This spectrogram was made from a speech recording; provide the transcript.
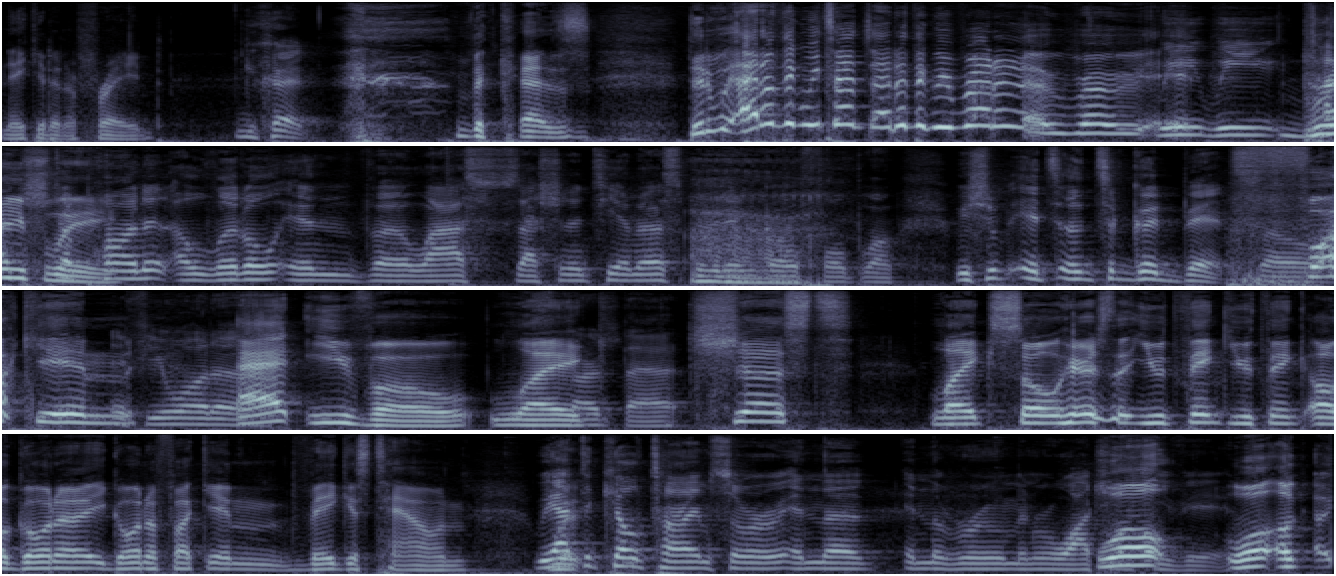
naked and afraid you could. because did we? I don't think we touched. I don't think we brought it. Uh, bro, We we briefly. touched upon it a little in the last session of TMS, but we didn't go full blown. We should. It's it's a good bit. So fucking if you wanna at Evo like just like so here's the you think you think oh going to going to fucking Vegas town we have to kill time, so we're in the in the room and we're watching well TV. well uh, uh,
